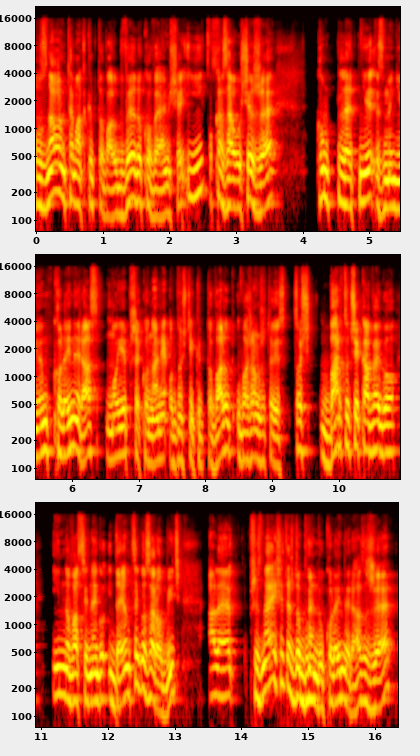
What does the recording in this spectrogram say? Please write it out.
poznałem temat kryptowalut, wyedukowałem się i okazało się, że kompletnie zmieniłem kolejny raz moje przekonania odnośnie kryptowalut. Uważam, że to jest coś bardzo ciekawego, innowacyjnego i dającego zarobić, ale przyznaję się też do błędu kolejny raz, że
